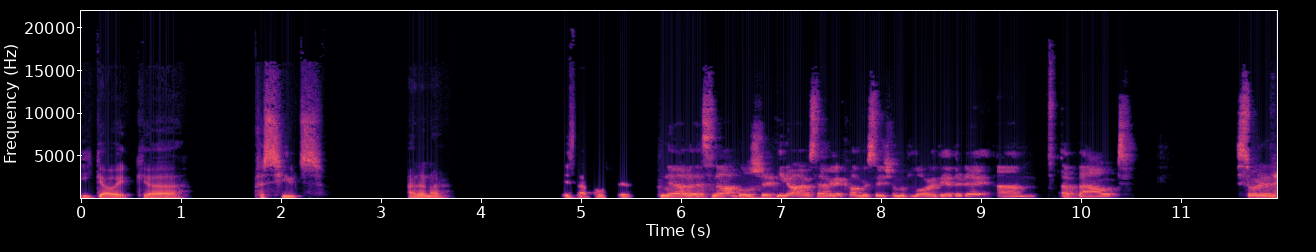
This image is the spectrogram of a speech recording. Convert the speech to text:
egoic uh, pursuits. I don't know. Is that bullshit? No, that's not bullshit. You know, I was having a conversation with Laura the other day um, about sort of,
